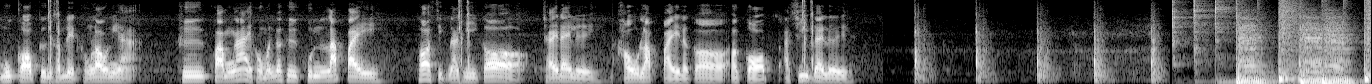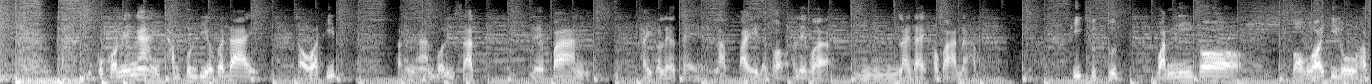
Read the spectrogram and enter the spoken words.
หมูกรอบกึ่งสำเร็จของเราเนี่ยคือความง่ายของมันก็คือคุณรับไปทอด 10 นาทีก็ใช้ได้เลย เขารับไปแล้วก็ประกอบอาชีพได้เลยอุปกรณ์ง่ายๆทำคนเดียวก็ได้เสาร์อาทิตย์พนักงานบริษัทแม่บ้าน ใครก็แล้วแต่รับไปแล้วก็เขาเรียกว่ามีมีรายได้เข้าบ้านนะครับพีคสุดๆ วันนี้ก็ 200กิโลครับ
